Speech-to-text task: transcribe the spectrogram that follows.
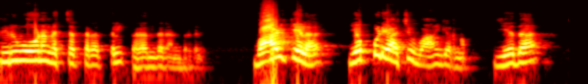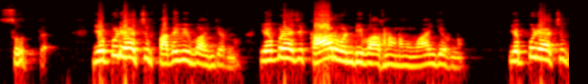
திருவோண நட்சத்திரத்தில் பிறந்த நண்பர்கள் வாழ்க்கையில எப்படியாச்சும் வாங்கிடணும். எதை? சொத்தை. எப்படியாச்சும் பதவி வாங்கிடணும். எப்படியாச்சும் கார் வண்டி வாகனம் நம்ம வாங்கிடணும். எப்படியாச்சும்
